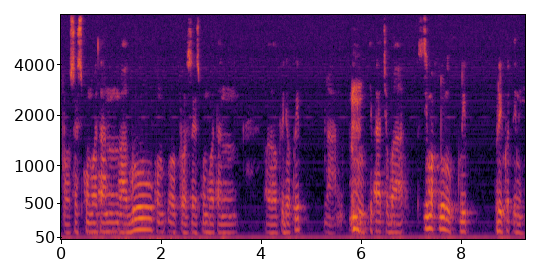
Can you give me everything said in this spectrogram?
proses pembuatan lagu, eh, proses pembuatan eh, video klip. Nah, kita coba simak dulu klip berikut ini.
